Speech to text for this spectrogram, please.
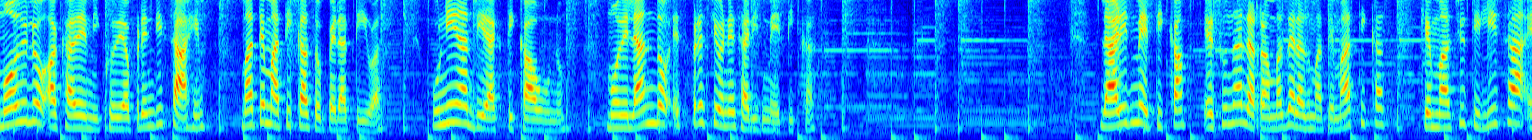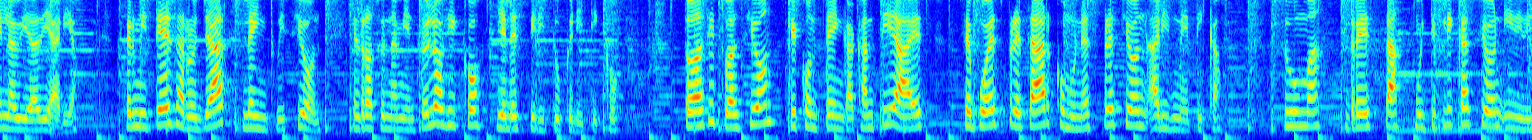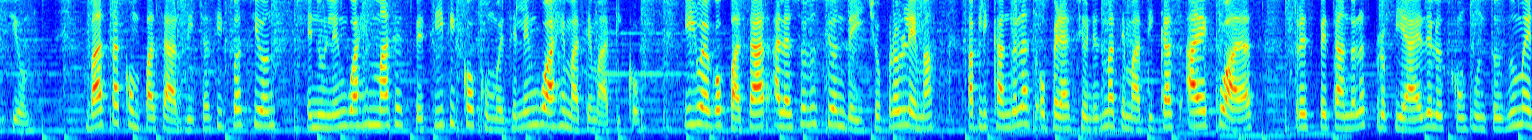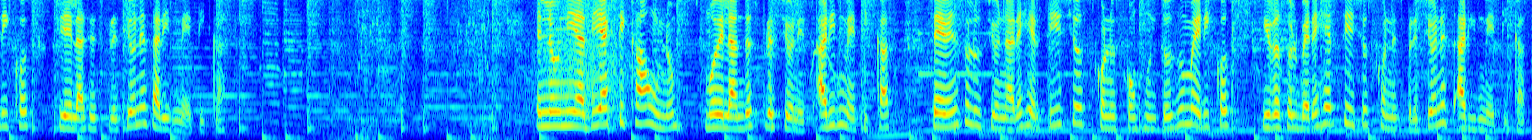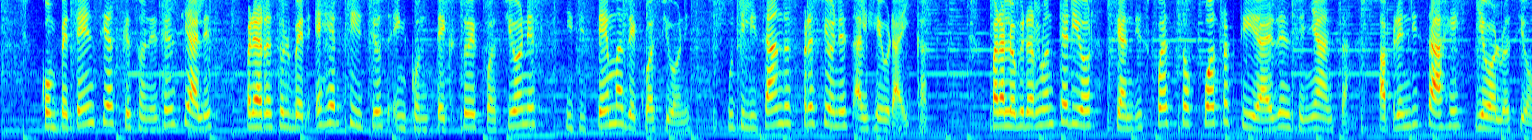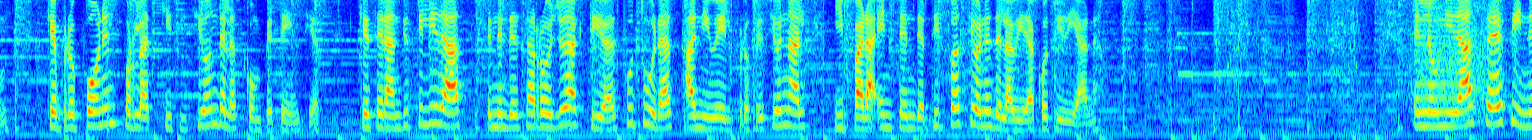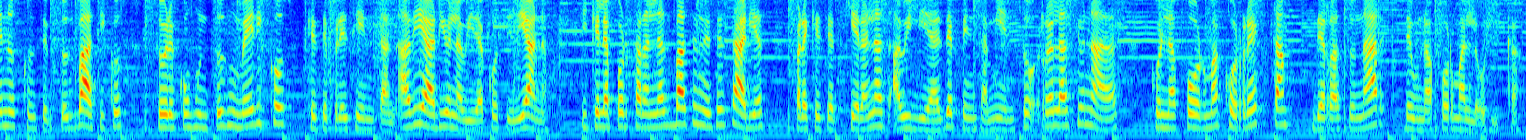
Módulo Académico de Aprendizaje, Matemáticas Operativas, Unidad Didáctica 1, Modelando Expresiones Aritméticas. La aritmética es una de las ramas de las matemáticas que más se utiliza en la vida diaria. Permite desarrollar la intuición, el razonamiento lógico y el espíritu crítico. Toda situación que contenga cantidades se puede expresar como una expresión aritmética suma, resta, multiplicación y división. Basta con pasar dicha situación en un lenguaje más específico como es el lenguaje matemático y luego pasar a la solución de dicho problema aplicando las operaciones matemáticas adecuadas, respetando las propiedades de los conjuntos numéricos y de las expresiones aritméticas. En la unidad didáctica 1, modelando expresiones aritméticas, se deben solucionar ejercicios con los conjuntos numéricos y resolver ejercicios con expresiones aritméticas, competencias que son esenciales para resolver ejercicios en contexto de ecuaciones y sistemas de ecuaciones, utilizando expresiones algebraicas. Para lograr lo anterior, se han dispuesto cuatro actividades de enseñanza, aprendizaje y evaluación, que proponen por la adquisición de las competencias, que serán de utilidad en el desarrollo de actividades futuras a nivel profesional y para entender situaciones de la vida cotidiana. En la unidad se definen los conceptos básicos sobre conjuntos numéricos que se presentan a diario en la vida cotidiana y que le aportarán las bases necesarias para que se adquieran las habilidades de pensamiento relacionadas con la forma correcta de razonar de una forma lógica.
